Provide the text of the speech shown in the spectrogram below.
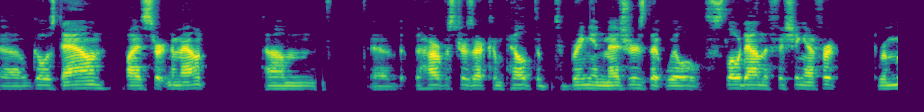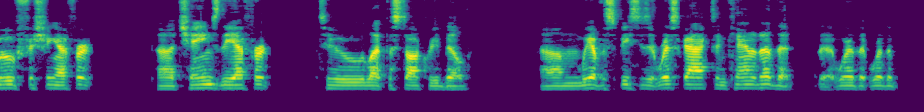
uh, goes down by a certain amount, um, uh, the harvesters are compelled to, to bring in measures that will slow down the fishing effort, remove fishing effort, uh, change the effort to let the stock rebuild. Um, we have the Species at Risk Act in Canada that, that where, the, where the,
